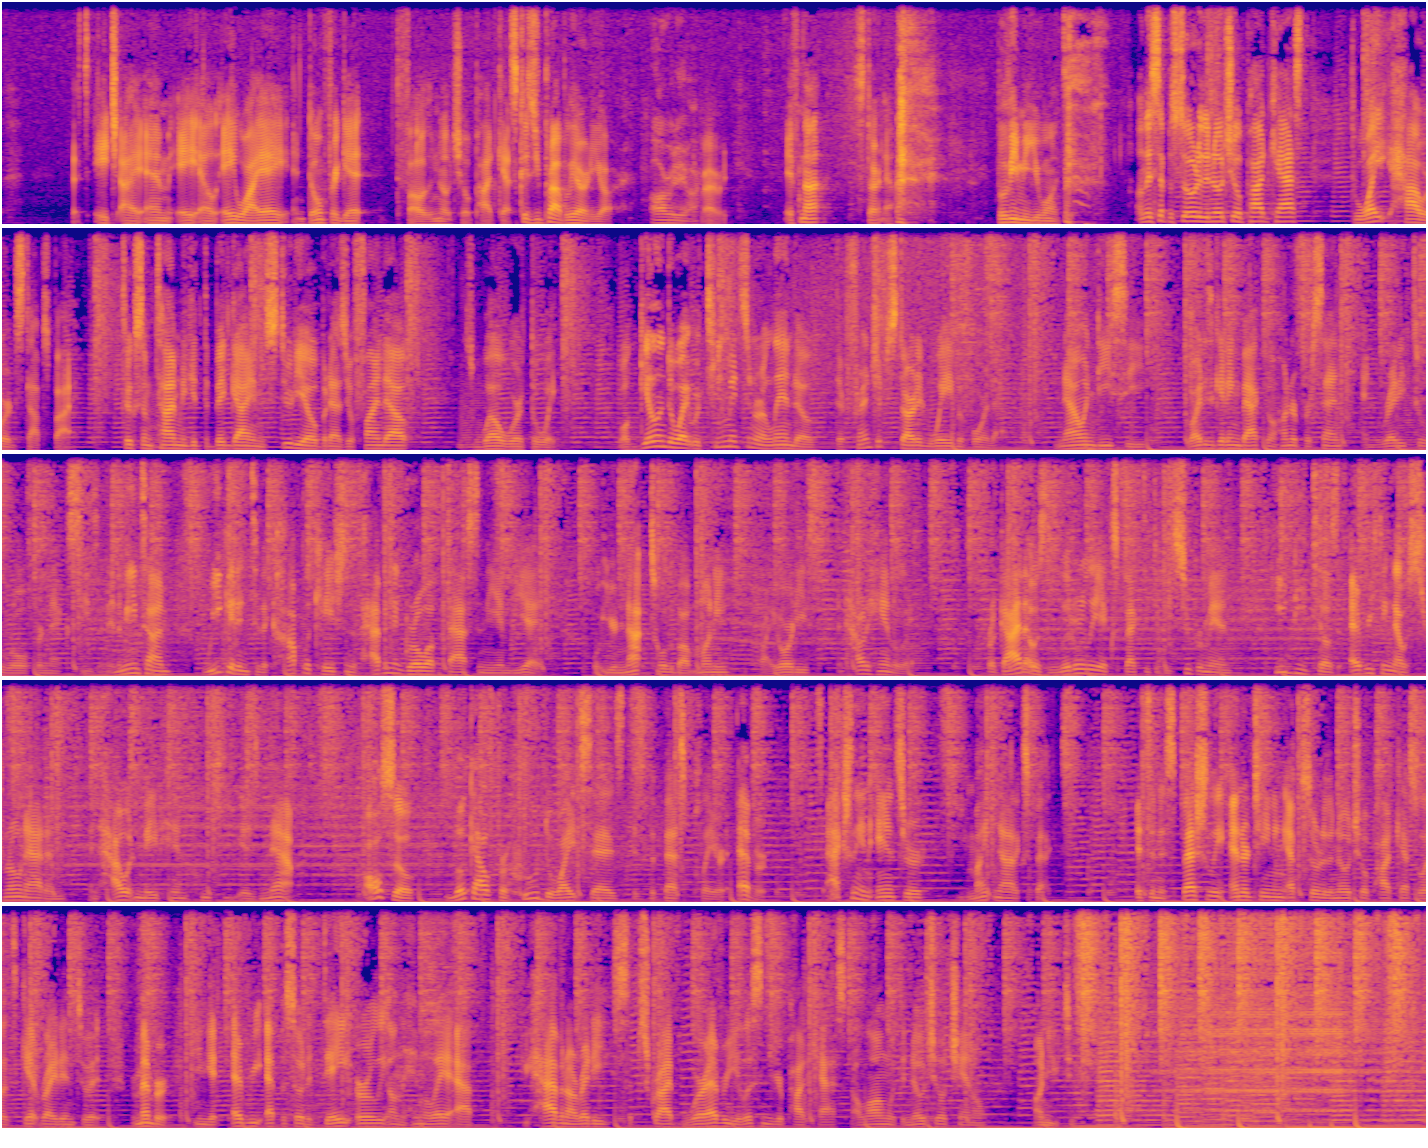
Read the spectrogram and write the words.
That's H I M A L A Y A. And don't forget to follow the No Chill podcast because you probably already are. Already are. Already. If not, start now. Believe me, you want to. On this episode of the No Chill podcast, Dwight Howard stops by. Took some time to get the big guy in the studio, but as you'll find out, it's well worth the wait. While Gil and Dwight were teammates in Orlando, their friendship started way before that. Now in DC, Dwight is getting back to 100% and ready to roll for next season. In the meantime, we get into the complications of having to grow up fast in the NBA, what you're not told about money, priorities, and how to handle it all. For a guy that was literally expected to be Superman, he details everything that was thrown at him and how it made him who he is now. Also, look out for who Dwight says is the best player ever. It's actually an answer you might not expect. It's an especially entertaining episode of the No Chill podcast, so let's get right into it. Remember, you can get every episode a day early on the Himalaya app. If you haven't already, subscribe wherever you listen to your podcast, along with the No Chill channel on YouTube.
